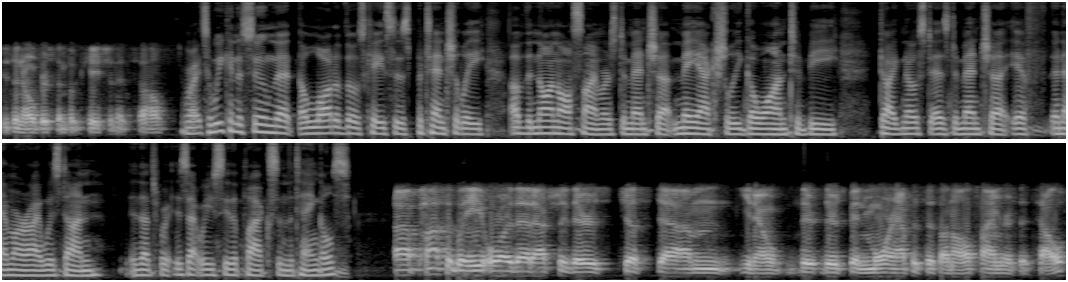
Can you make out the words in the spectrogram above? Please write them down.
is an oversimplification itself. Right. So we can assume that a lot of those cases potentially of the non Alzheimer's dementia may actually go on to be diagnosed as dementia if an MRI was done. That's where is that where you see the plaques and the tangles? Uh, possibly, or that actually there's just um, you know there, has been more emphasis on Alzheimer's itself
